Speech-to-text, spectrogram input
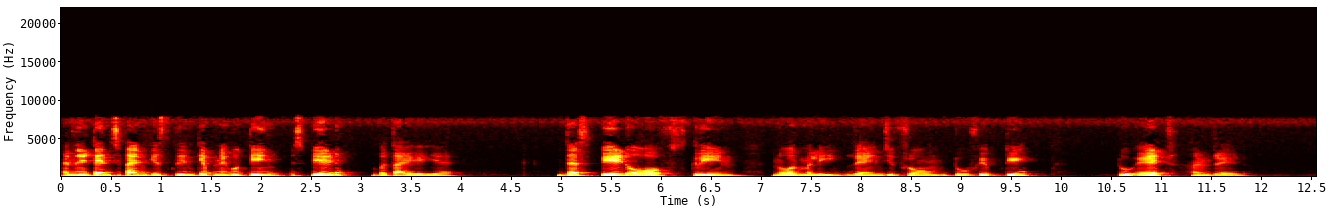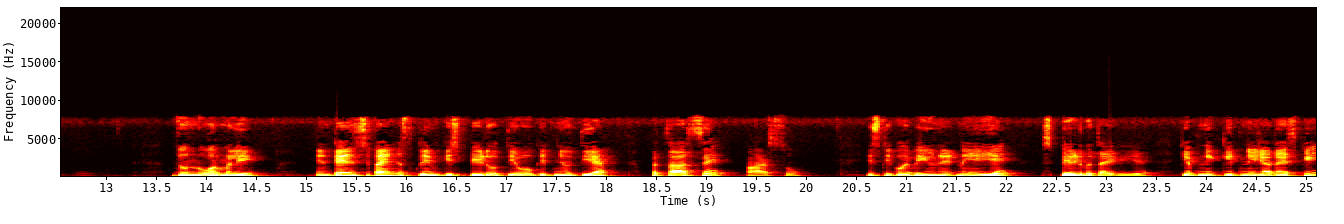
यानी इंटेंसिफाइंग की स्क्रीन की अपने को तीन स्पीड बताई गई है। The speed of screen normally range from 250 to 800 जो नॉर्मली इंटेंसिफाइंग स्क्रीन की स्पीड होती है, वो कितनी होती है? 50 से 800 इसकी कोई भी यूनिट नहीं है, ये स्पीड बताई गई है कि अपनी कितनी ज़्यादा इसकी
